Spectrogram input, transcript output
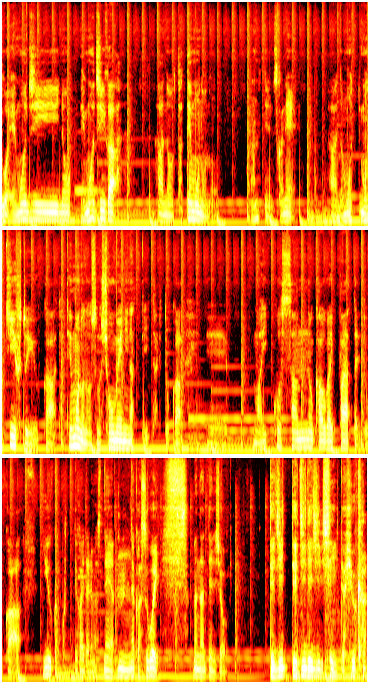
すごい絵文字の、絵文字が、あの、建物の、なんていうんですかね、あのモ、モチーフというか、建物のその照明になっていたりとか、えー、舞妓さんの顔がいっぱいあったりとか、遊郭って書いてありますね。うん、なんかすごい、ななんて言うんでしょう。デジ、デジデジシーというか、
